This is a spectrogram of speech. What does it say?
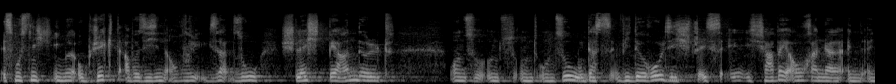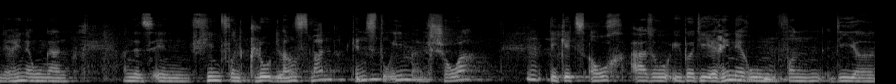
es muss nicht immer Objekt, aber sie sind auch, wie gesagt, so schlecht behandelt und so. Und, und, und, so. und das wiederholt sich. Ich, ich habe auch eine, eine Erinnerung an, an den Film von Claude Lanzmann. Kennst mhm. du ihn, Shoah? Mhm. Die geht es auch also über die Erinnerung mhm. von die, äh,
